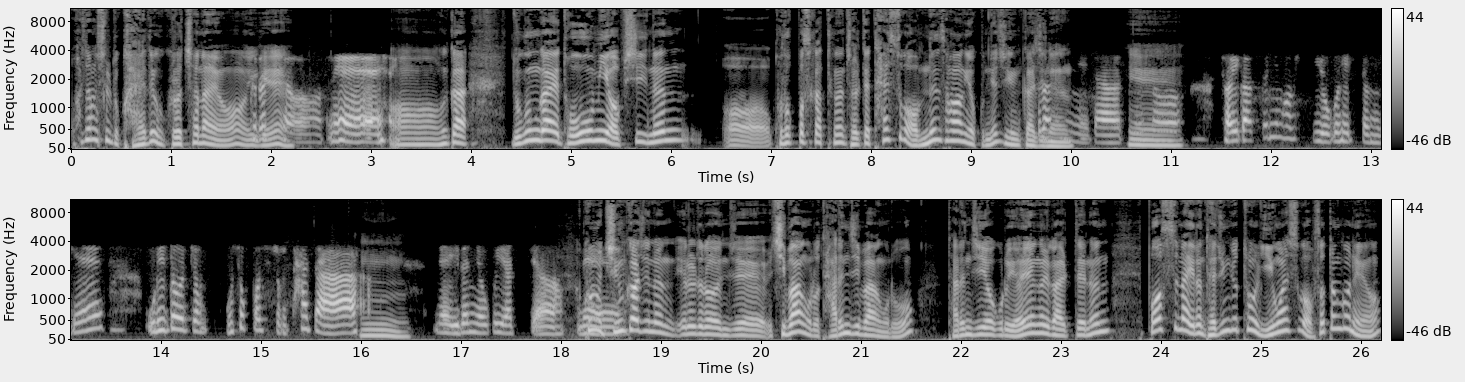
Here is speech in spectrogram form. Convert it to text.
화장실도 가야 되고 그렇잖아요. 이게. 그렇죠. 네. 어, 그러니까 누군가의 도움이 없이는 어, 고속버스 같은 건 절대 탈 수가 없는 상황이었군요, 지금까지는. 그렇습니다. 그래서 예. 저희가 끊임없이 요구했던 게 우리도 좀 고속버스 좀 타자. 음. 네, 이런 요구였죠. 네. 그럼 지금까지는 예를 들어 이제 지방으로 다른 지방으로 다른 지역으로 여행을 갈 때는 버스나 이런 대중교통을 이용할 수가 없었던 거네요.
